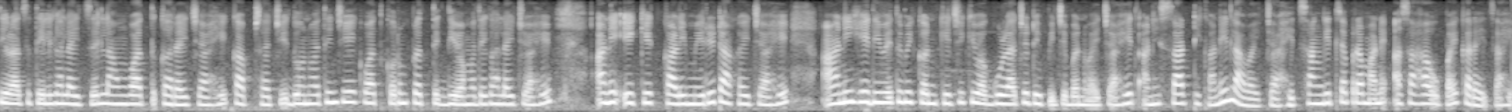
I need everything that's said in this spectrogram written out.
तिळाचं तेल घालायचं लांब वात करायची आहे कापसाची. दोन वातींची एक वात करून प्रत्येक दिव्यामध्ये घालायची आहे आणि एक एक काळी मिरी टाकायची आहे आणि हे दिवे तुम्ही कणकेचे किंवा गुळाच्या ढेपीचे बनवायचे आहेत आणि सात ठिकाणी लावायचे आहेत. सांगितल्याप्रमाणे असा हा उपाय करायचा आहे.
